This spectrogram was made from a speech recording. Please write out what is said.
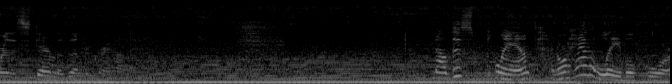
Of the stem is underground. Now this plant, I don't have a label for.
